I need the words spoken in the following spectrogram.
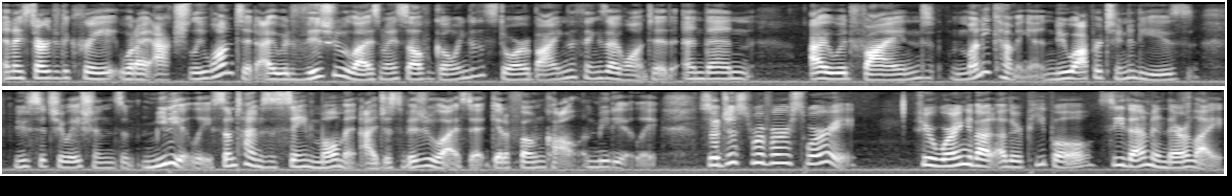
and I started to create what I actually wanted. I would visualize myself going to the store, buying the things I wanted, and then I would find money coming in, new opportunities, new situations immediately. Sometimes the same moment I just visualized it, get a phone call immediately. So just reverse worry. If you're worrying about other people, see them in their light.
